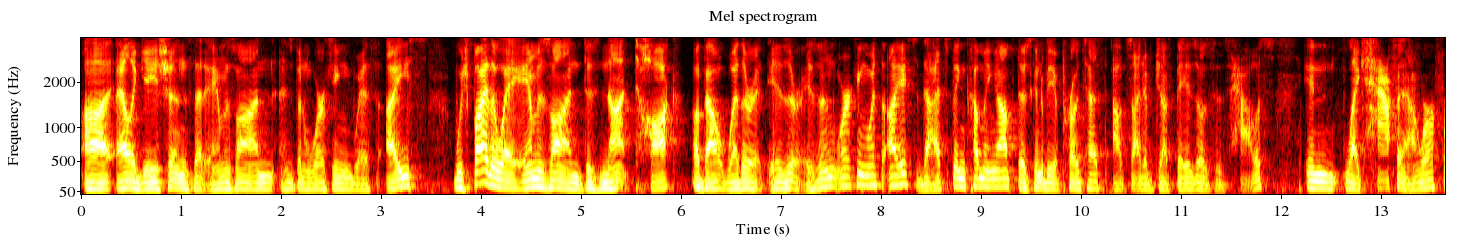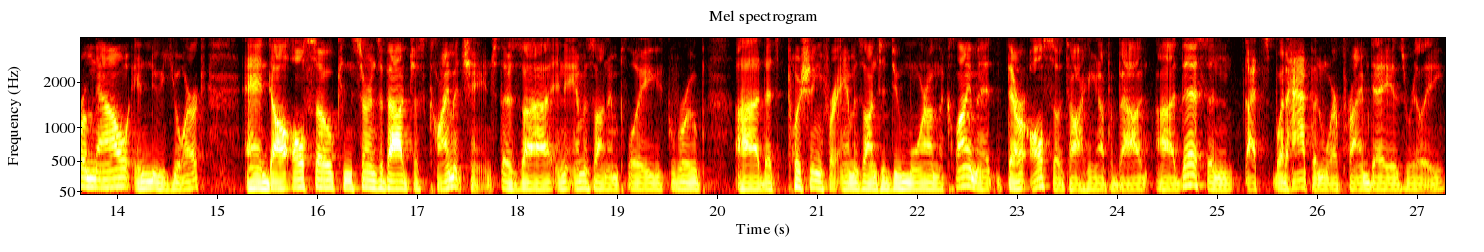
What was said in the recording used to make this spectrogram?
Uh, allegations that Amazon has been working with ICE, which, by the way, Amazon does not talk about whether it is or isn't working with ICE. That's been coming up. There's going to be a protest outside of Jeff Bezos' house in like half an hour from now in New York. And uh, also concerns about just climate change. There's uh, an Amazon employee group uh, that's pushing for Amazon to do more on the climate. They're also talking up about uh, this, and that's what happened where Prime Day is really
